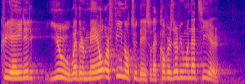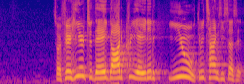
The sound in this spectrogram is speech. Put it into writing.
created you, whether male or female today. So that covers everyone that's here. So if you're here today, God created you. Three times He says it.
